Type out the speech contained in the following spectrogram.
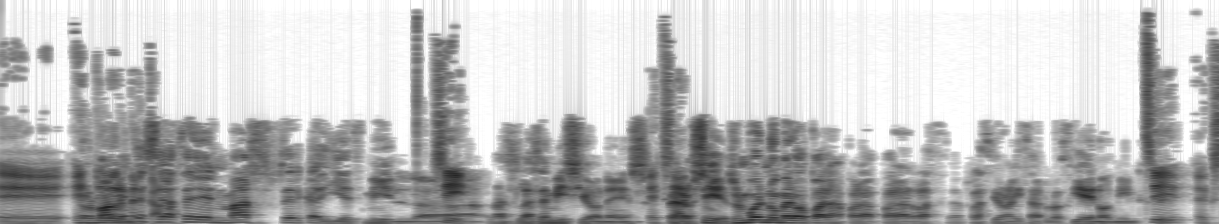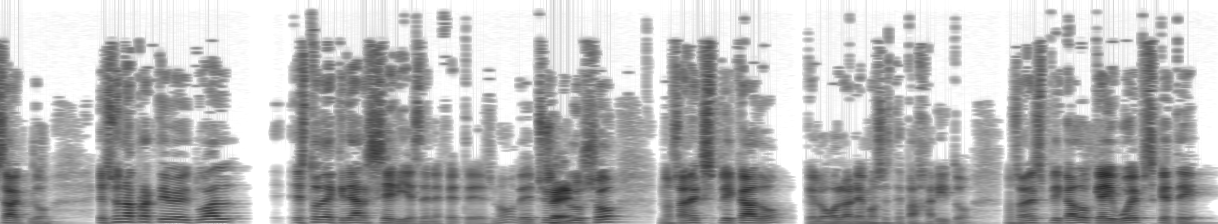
eh, Normalmente se hacen más cerca de 10.000 las, las, emisiones. Pero sí, es un buen número para, para, racionalizarlo, 100 o 1000. Sí, exacto. Es una práctica habitual esto de crear series de NFTs, ¿no? De hecho, incluso nos han explicado, que luego lo haremos este pajarito, nos han explicado que hay webs que te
